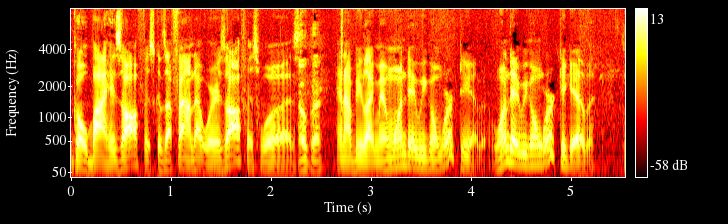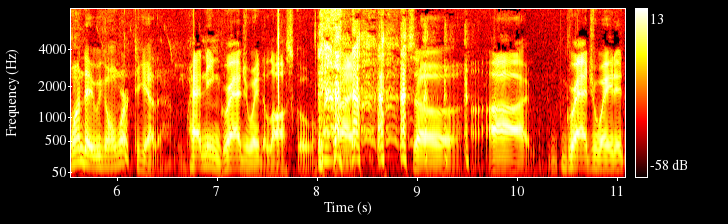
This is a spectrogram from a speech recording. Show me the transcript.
go by his office because I found out where his office was. Okay. and I'd be like man one day we're gonna work together. One day we're gonna work together. One day we're gonna work together. Hadn't even graduated law school right? So uh, graduated.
